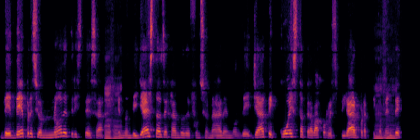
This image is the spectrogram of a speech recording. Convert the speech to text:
de depresión, no de tristeza, en donde ya estás dejando de funcionar, en donde ya te cuesta trabajo respirar prácticamente,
